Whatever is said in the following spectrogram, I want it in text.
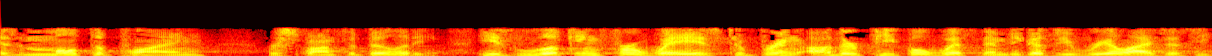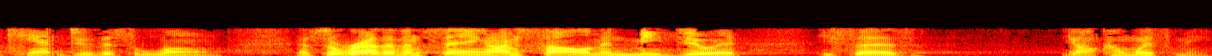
is multiplying responsibility. He's looking for ways to bring other people with him because he realizes he can't do this alone. And so rather than saying, I'm Solomon, me do it, he says, Y'all come with me.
